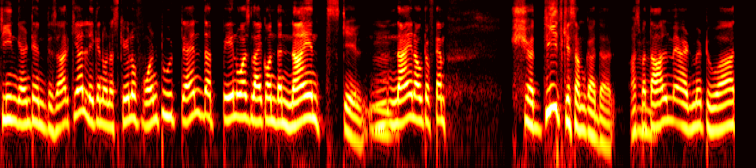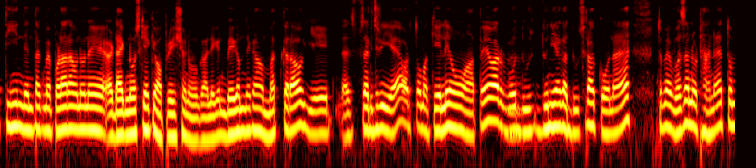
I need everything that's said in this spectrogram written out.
تین گھنٹے انتظار کیا لیکن on scale of one to ten the pain was like on the ninth scale nine out of ten شدید قسم کا درد اسپتال میں ایڈمٹ ہوا تین دن تک میں پڑھا رہا انہوں نے ڈائگنوز کیا کہ آپریشن ہوگا لیکن بیگم نے کہا مت کراؤ یہ سرجری ہے اور تم اکیلے ہو وہاں پہ اور وہ دنیا کا دوسرا کونا ہے تمہیں وزن اٹھانا ہے تم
